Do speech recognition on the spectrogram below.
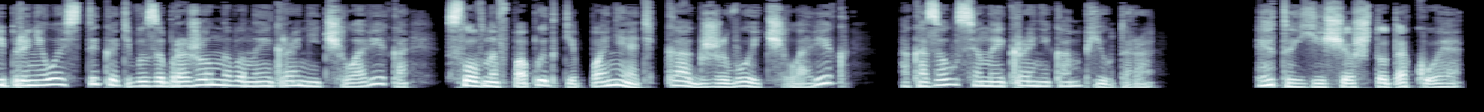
и принялась тыкать в изображенного на экране человека, словно в попытке понять, как живой человек оказался на экране компьютера. Это еще что такое?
